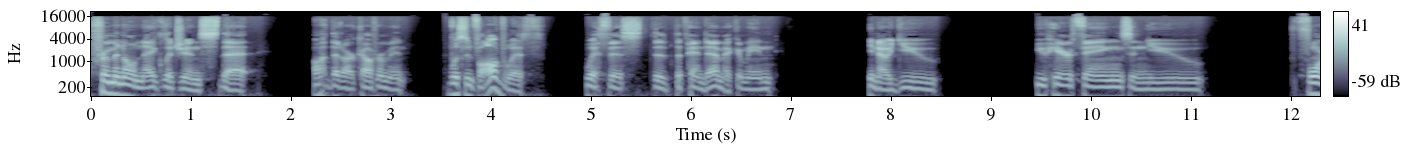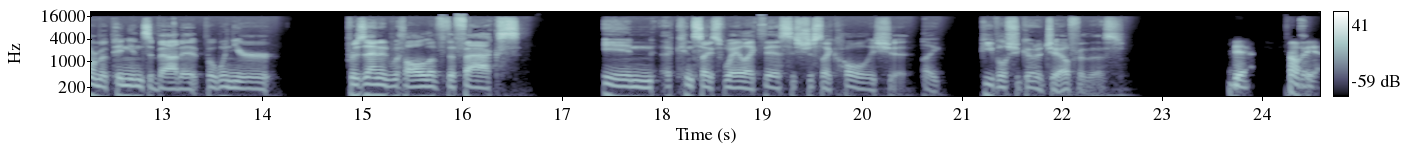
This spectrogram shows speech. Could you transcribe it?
criminal negligence that uh, that our government was involved with with this the, the pandemic. I mean you know you you hear things and you form opinions about it, but when you're presented with all of the facts in a concise way like this, it's just like holy shit! Like people should go to jail for this. Yeah. Oh yeah.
